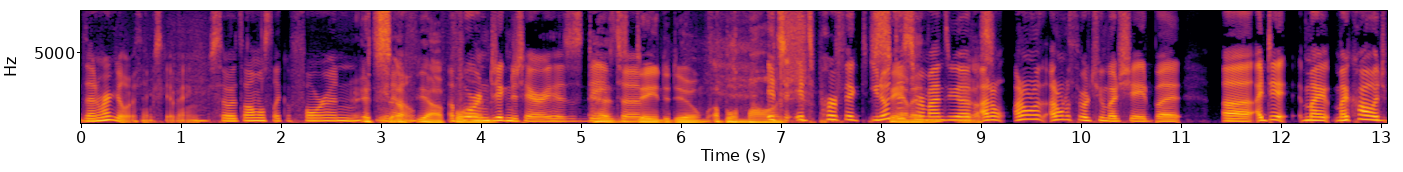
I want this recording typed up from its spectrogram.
than regular Thanksgiving. So it's almost like a foreign, It's you know, yeah, a foreign dignitary has deigned has to deigned to do a blancmange. it's it's perfect. You know what this reminds me of? yes. I don't I don't wanna- I don't want to throw too much shade, but uh, I did my my college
